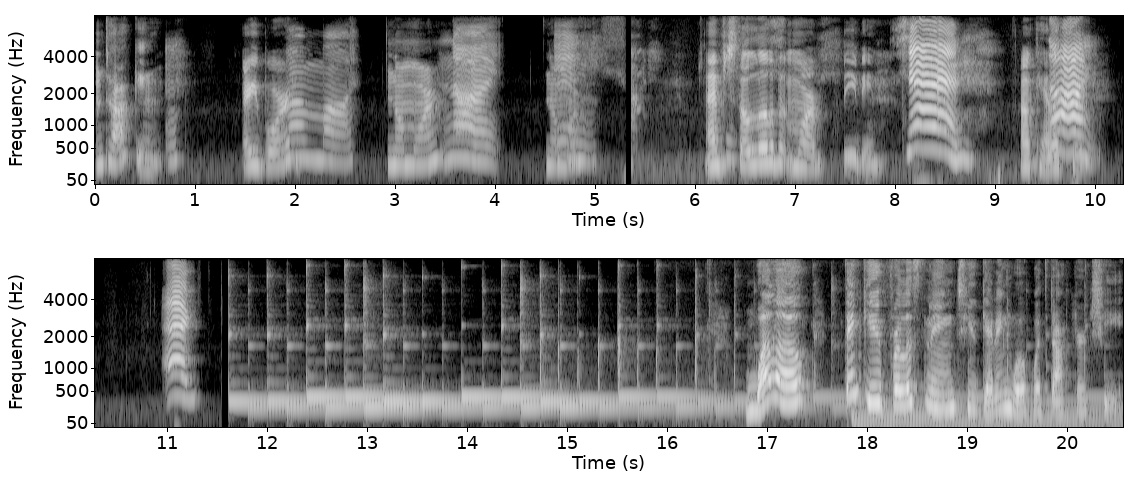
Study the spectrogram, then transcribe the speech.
I'm talking. Are you bored? No more. No more? Nine. No more? I have just a little bit more, baby. Ten. Okay, let's see. Eight. Wello! Thank you for listening to Getting Woke with Dr. Chi.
